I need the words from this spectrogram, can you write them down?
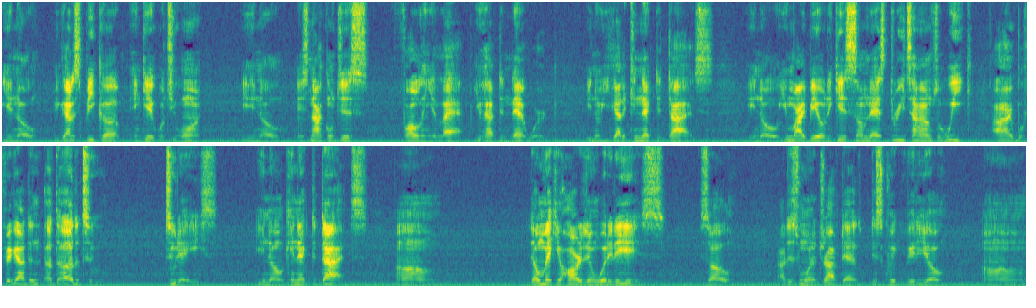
You know, you got to speak up and get what you want. You know, it's not gonna just fall in your lap. You have to network. You know, you got to connect the dots. You know, you might be able to get something that's three times a week. All right, we'll figure out the, the other two, two days. You know, connect the dots. Um, don't make it harder than what it is. So, I just want to drop that this quick video. Um,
